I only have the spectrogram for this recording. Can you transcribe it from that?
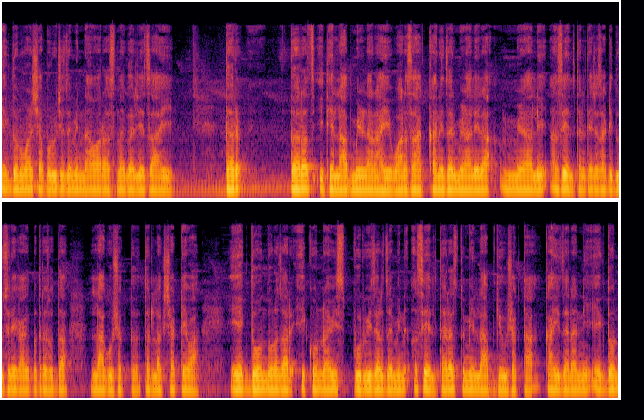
एक दोन वर्षापूर्वीची जमीन नावावर असणं गरजेचं आहे. तर तरच इथे लाभ मिळणार आहे. वारसा हक्काने जर मिळालेला मिळाले असेल तर त्याच्यासाठी दुसरे कागदपत्रसुद्धा लागू शकतं. तर लक्षात ठेवा एक दोन दोन हजार एकोणावीस पूर्वी जर जमीन असेल तरच तुम्ही लाभ घेऊ शकता. काही जणांनी एक दोन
